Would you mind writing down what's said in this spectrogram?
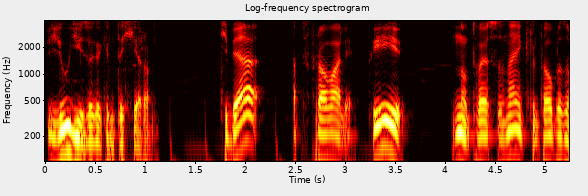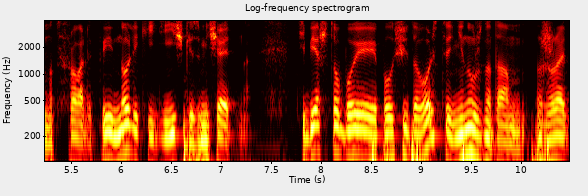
люди за каким-то хером. Тебя оцифровали, ты ну, твое сознание каким-то образом оцифровали. Ты нолики, единички, замечательно. Тебе, чтобы получить удовольствие, не нужно там жрать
